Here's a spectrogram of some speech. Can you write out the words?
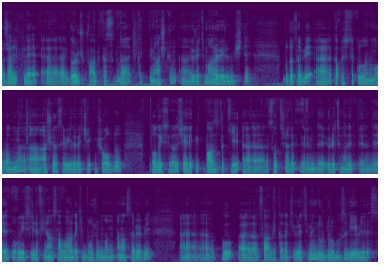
özellikle e, Gölcük fabrikasında 40 günü aşkın e, üretime ara verilmişti. Bu da tabii e, kapasite kullanım oranını e, aşağı seviyelere çekmiş oldu. Dolayısıyla da çeyreklik bazdaki e, satış adetlerinde, üretim adetlerinde ve dolayısıyla finansallardaki bozulmanın ana sebebi e, bu e, fabrikadaki üretimin durdurulması diyebiliriz.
